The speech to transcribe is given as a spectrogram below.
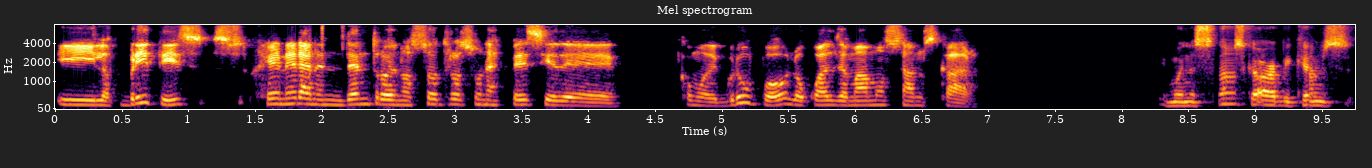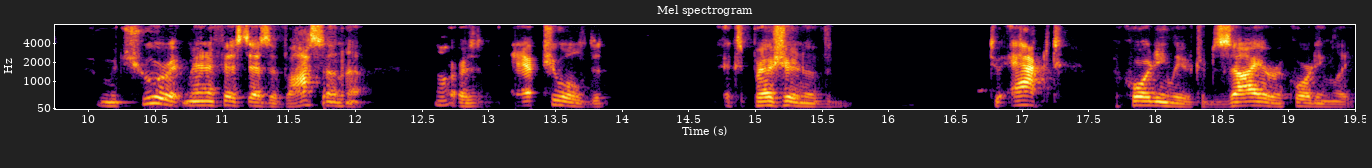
Y los vrittis s- generan en- dentro de nosotros una especie de, como de grupo, lo cual llamamos samskar. And when the samskar becomes mature, it manifests as a vasana No. or as actual expression of to act accordingly or to desire accordingly.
